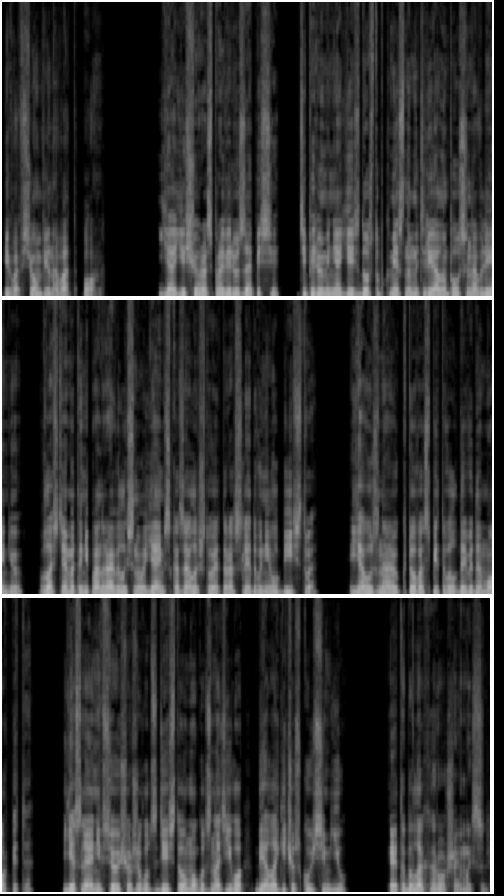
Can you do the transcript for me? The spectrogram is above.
и во всем виноват он. «Я еще раз проверю записи. Теперь у меня есть доступ к местным материалам по усыновлению. Властям это не понравилось, но я им сказала, что это расследование убийства. Я узнаю, кто воспитывал Дэвида Морпита. Если они все еще живут здесь, то могут знать его биологическую семью». Это была хорошая мысль.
